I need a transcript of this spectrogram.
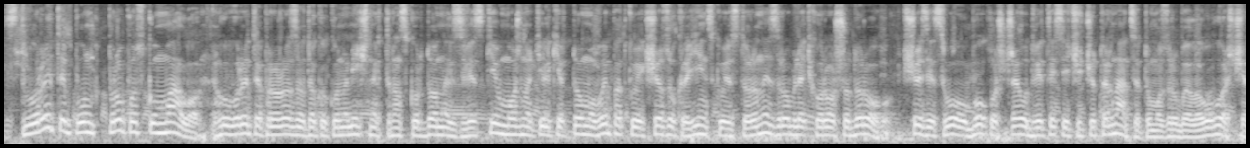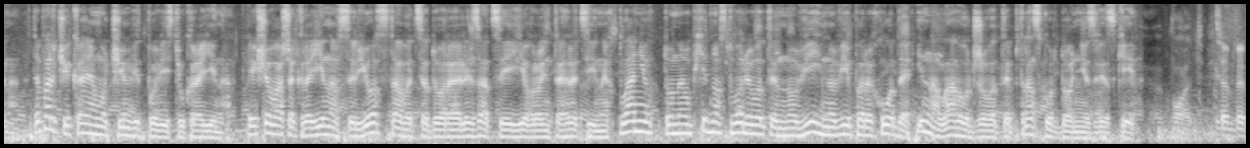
Створити пункт пропуску мало. Говорити про розвиток економічних транскордонних зв'язків можна тільки в тому випадку, якщо з української сторони зроблять хорошу дорогу, що зі свого боку ще у 2014-му зробила Угорщина. Тепер чекаємо, чим відповість Україна. Якщо ваша країна всерйоз ставиться до реалізації євроінтеграційних планів, то необхідно створювати нові й нові переходи і налагоджувати транскордонні зв'язки. Це би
